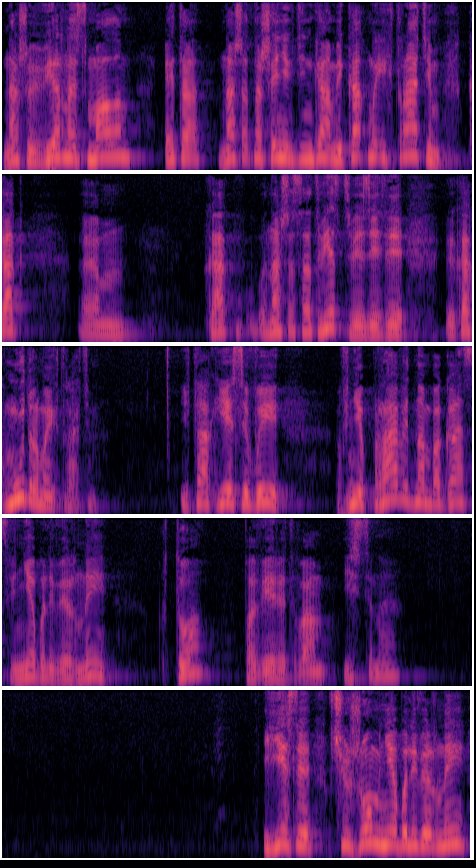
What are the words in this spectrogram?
нашу верность малом – это наше отношение к деньгам, и как мы их тратим, как, эм, как наше соответствие здесь, или как мудро мы их тратим. Итак, если вы в неправедном богатстве не были верны, кто поверит вам истинное? И если в чужом не были верны,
